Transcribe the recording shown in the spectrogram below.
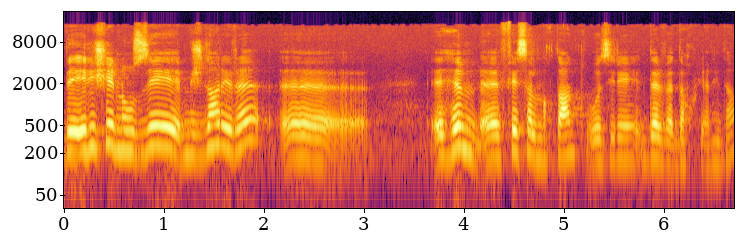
به ایریش نوزه مجداری را هم فیصل مقدان وزیر در و دخویانی دا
